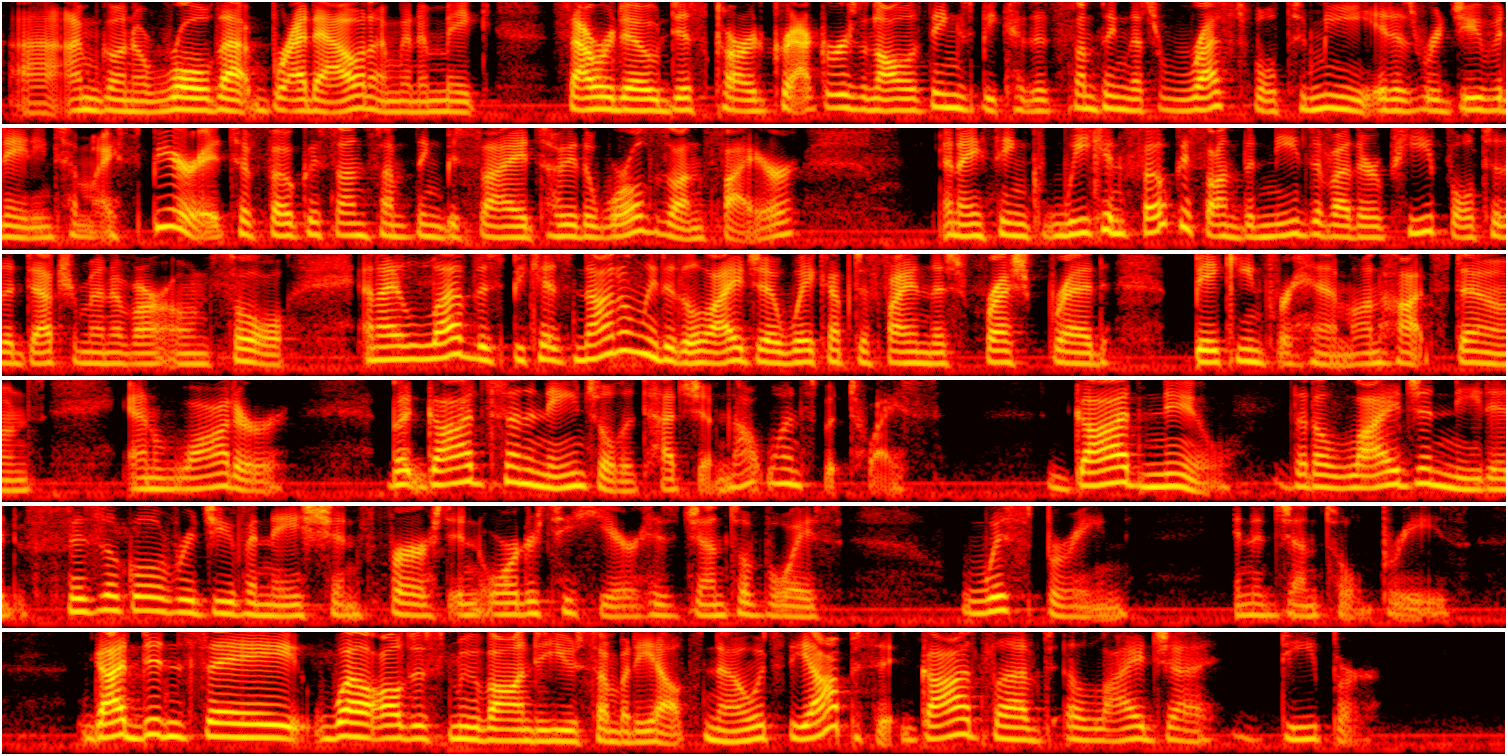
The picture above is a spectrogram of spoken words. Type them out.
uh, I'm going to roll that bread out. I'm going to make sourdough discard crackers and all the things because it's something that's restful to me. It is rejuvenating to my spirit to focus on something besides, hey, the world is on fire. And I think we can focus on the needs of other people to the detriment of our own soul. And I love this because not only did Elijah wake up to find this fresh bread baking for him on hot stones and water, but God sent an angel to touch him, not once, but twice. God knew that Elijah needed physical rejuvenation first in order to hear his gentle voice whispering in a gentle breeze. God didn't say, Well, I'll just move on to use somebody else. No, it's the opposite. God loved Elijah deeper.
